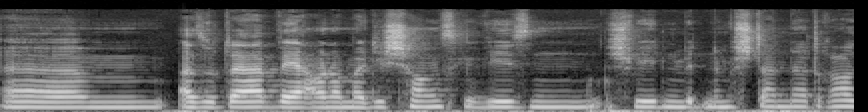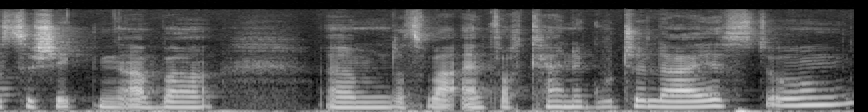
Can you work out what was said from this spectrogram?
Ähm, also da wäre auch nochmal die Chance gewesen, Schweden mit einem Standard rauszuschicken, aber ähm, das war einfach keine gute Leistung.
